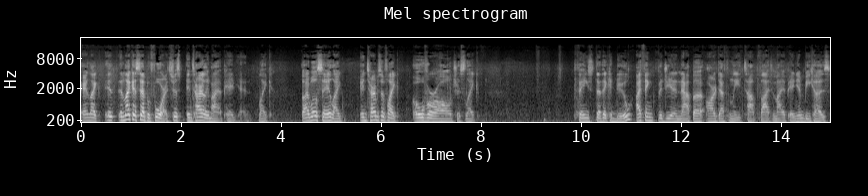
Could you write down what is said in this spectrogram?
And like it, and like I said before, it's just entirely my opinion. Like I will say like in terms of like overall just like things that they can do, I think Vegeta and Nappa are definitely top five in my opinion because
